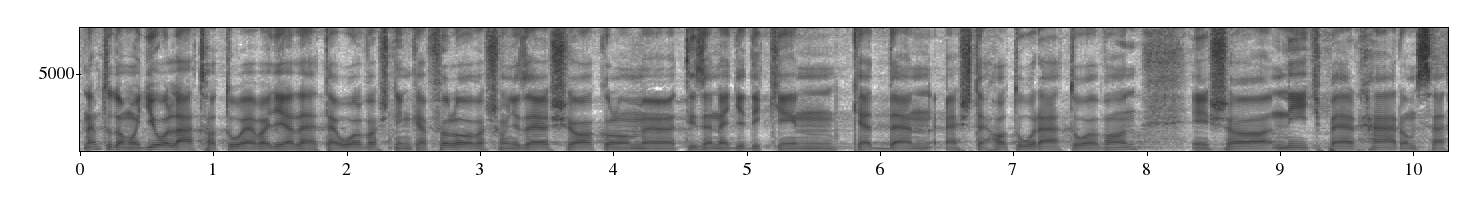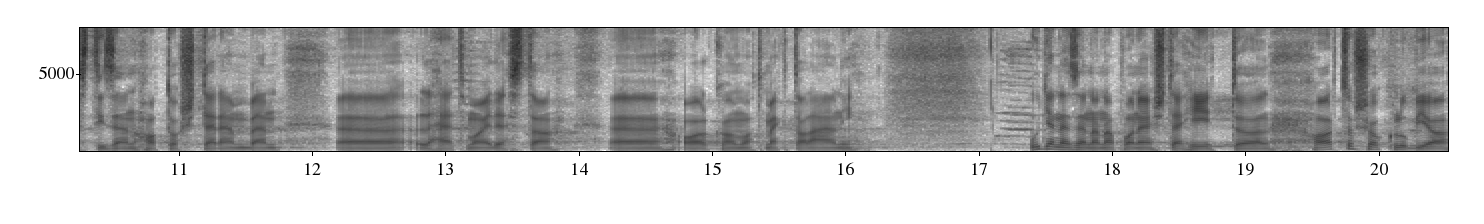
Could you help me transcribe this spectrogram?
Nem tudom, hogy jól látható-e, vagy el lehet-e olvasni, inkább felolvasom, hogy az első alkalom eh, 11-én kedden este 6 órától van, és a 4 per 316-os teremben eh, lehet majd ezt a alkalmat megtalálni. Ugyanezen a napon este héttől harcosok klubja,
